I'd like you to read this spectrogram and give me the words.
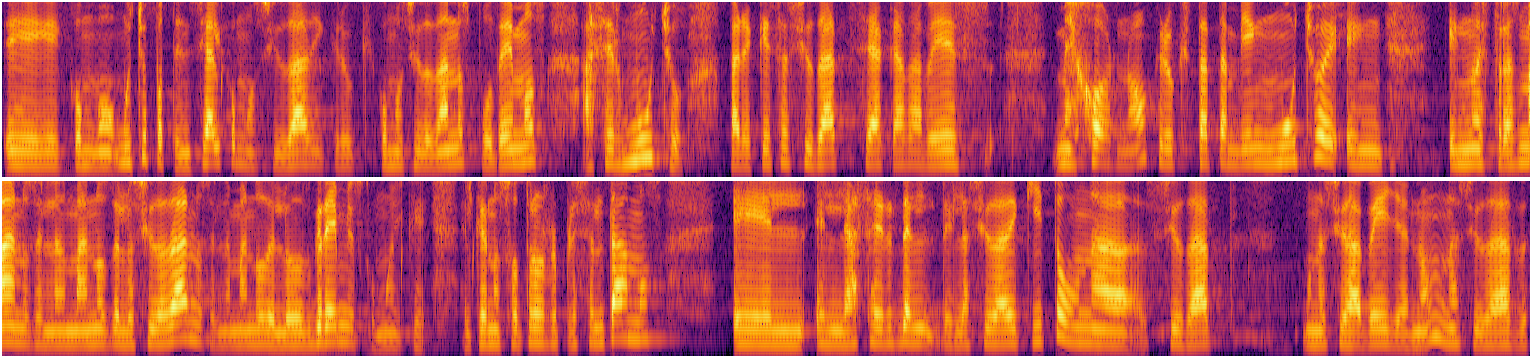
eh, como mucho potencial como ciudad y creo que como ciudadanos podemos hacer mucho para que esa ciudad sea cada vez mejor, ¿no? Creo que está también mucho en, nuestras manos, en las manos de los ciudadanos, en la mano de los gremios como el que, el que nosotros representamos, el, hacer de, la ciudad de Quito una ciudad, una ciudad bella, ¿no? Una ciudad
